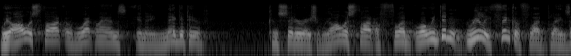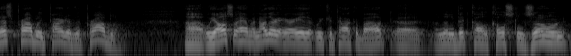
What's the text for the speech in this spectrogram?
we always thought of wetlands in a negative consideration. We always thought of flood, well, we didn't really think of floodplains. That's probably part of the problem. Uh, we also have another area that we could talk about uh, a little bit called coastal zone.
